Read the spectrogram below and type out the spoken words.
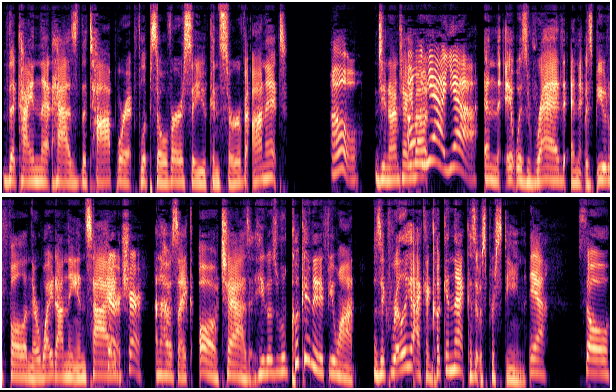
the kind that has the top where it flips over so you can serve on it. Oh. Do you know what I'm talking about? Oh, about? yeah. Yeah. And it was red and it was beautiful and they're white on the inside. Sure. Sure. And I was like, oh, Chaz. He goes, well, cook in it if you want. I was like, really? I can cook in that? Because it was pristine. Yeah. So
